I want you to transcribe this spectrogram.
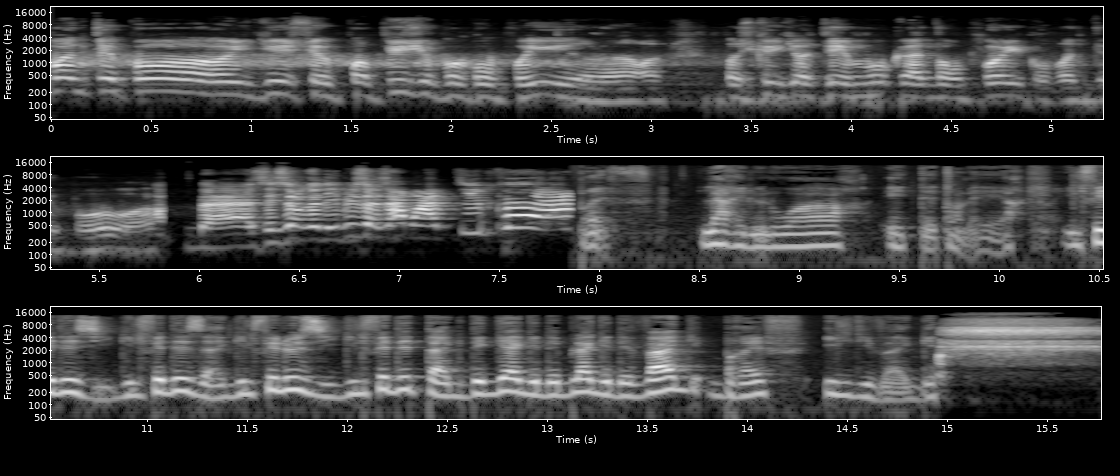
comprenez pas, ils disent c'est pas plus, j'ai pas compris. Alors, parce qu'il y a des mots qu'un non pas, ils comprennent pas. Hein. Bah, c'est sûr qu'au début, ça semble un petit peu. hein. Bref, Larry le Loir est tête en l'air. Il fait des zigs, il fait des zags, il fait le zig, il fait des tags, des gags et des blagues et des vagues. Bref, il divague. Chut,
